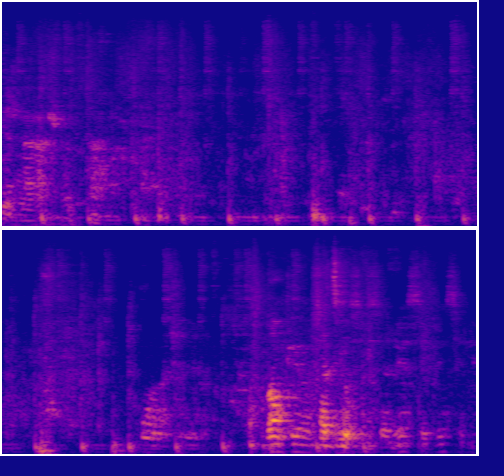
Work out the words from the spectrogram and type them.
que je l'arrache tout le temps. Bon, ça dit. C'est plus, c'est.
